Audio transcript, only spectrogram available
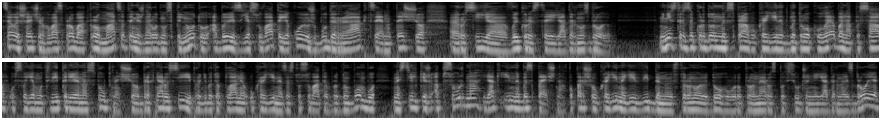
Це лише чергова спроба промацати міжнародну спільноту, аби з'ясувати, якою ж буде реакція на те, що е, Росія використає ядерну зброю. Міністр закордонних справ України Дмитро Кулеба написав у своєму твіттері наступне: що брехня Росії про нібито плани України застосувати брудну бомбу настільки ж абсурдна, як і небезпечна. По перше, Україна є відданою стороною договору про нерозповсюдження ядерної зброї,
